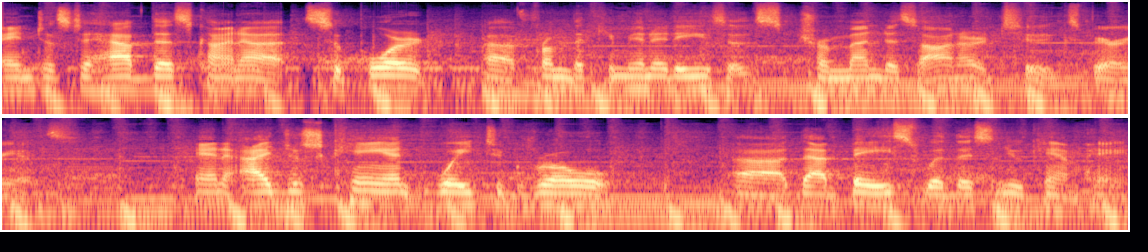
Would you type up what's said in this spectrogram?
And just to have this kind of support uh, from the communities is tremendous honor to experience. And I just can't wait to grow uh, that base with this new campaign.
